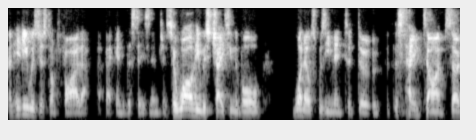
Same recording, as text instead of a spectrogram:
and he was just on fire that back end of the season. So while he was chasing the ball, what else was he meant to do at the same time? So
